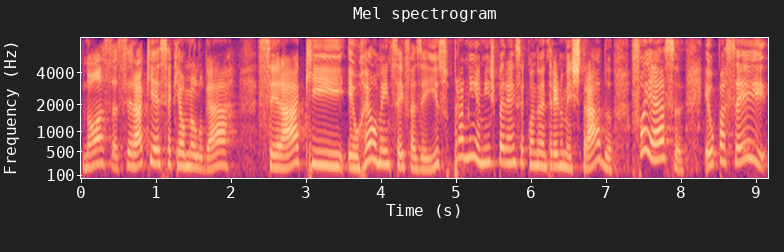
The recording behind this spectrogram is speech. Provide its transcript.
nossa, será que esse aqui é o meu lugar? Será que eu realmente sei fazer isso? Para mim, a minha experiência quando eu entrei no mestrado foi essa. Eu passei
